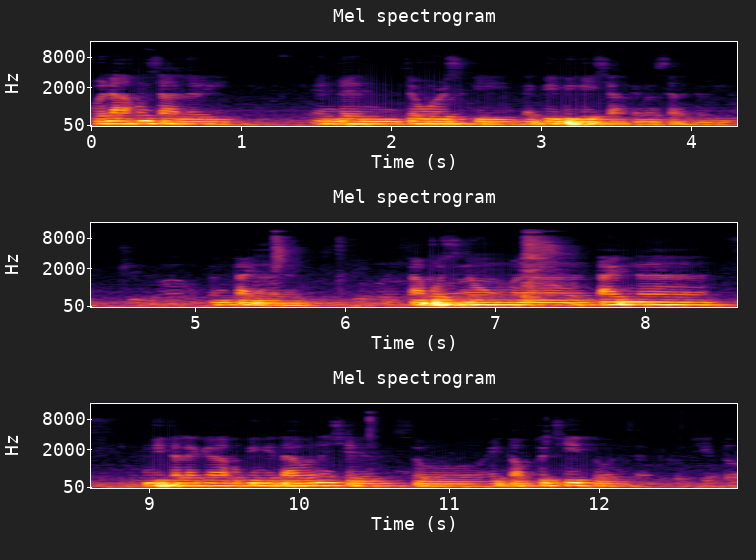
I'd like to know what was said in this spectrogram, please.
wala akong salary. And then Jaworski, nagbibigay sa akin ng salary. Nung time na yun. Tapos nung ah, time na hindi talaga ako binitawan ng Shell, so I talked to Chito. Sabi ko, Chito,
